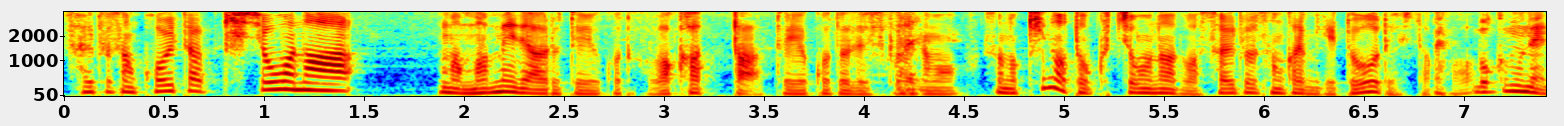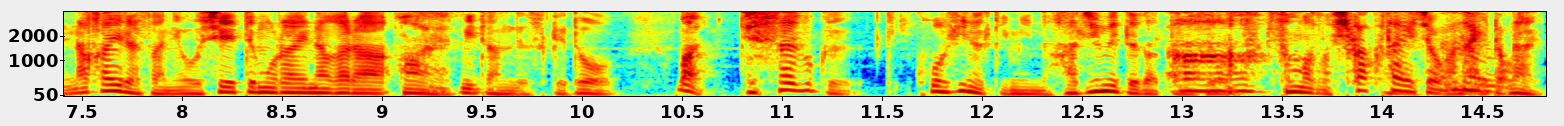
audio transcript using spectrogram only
斉藤さんこういった希少な、まあ、豆であるということが分かったということですけれども、その木の特徴などは斉藤さんから見てどうでしたか？僕もね中平さんに教えてもらいながらはい。見たんですけど、まあ実際僕コーヒーの木見るの初めてだったんですよ。あそもそも比較対象がないと、はい。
